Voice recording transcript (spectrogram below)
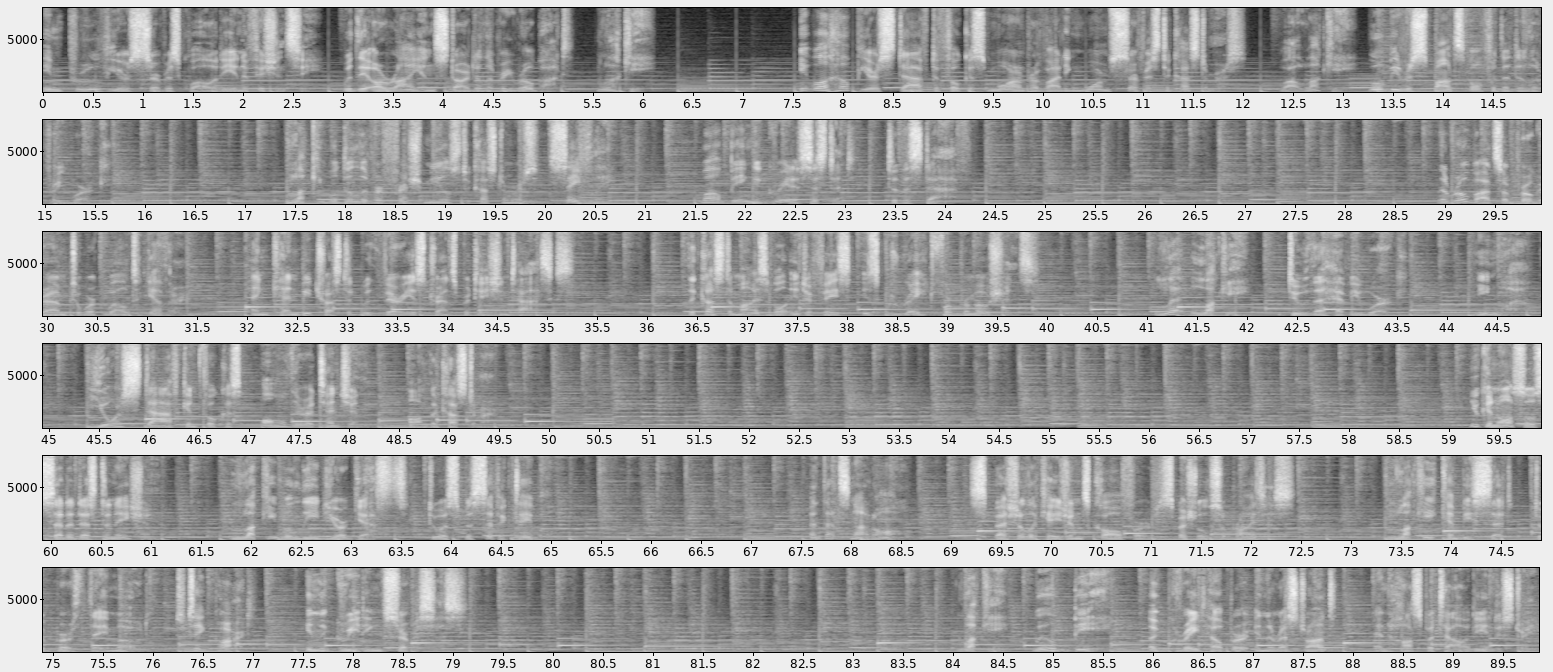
Improve your service quality and efficiency with the Orion Star Delivery Robot, Lucky. It will help your staff to focus more on providing warm service to customers, while Lucky will be responsible for the delivery work. Lucky will deliver fresh meals to customers safely, while being a great assistant to the staff. The robots are programmed to work well together and can be trusted with various transportation tasks. The customizable interface is great for promotions. Let Lucky do the heavy work. Meanwhile, your staff can focus all their attention on the customer. You can also set a destination. Lucky will lead your guests to a specific table. And that's not all. Special occasions call for special surprises. Lucky can be set to birthday mode to take part in the greeting services. Lucky will be a great helper in the restaurant and hospitality industry.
